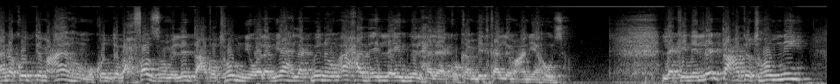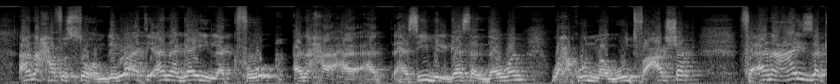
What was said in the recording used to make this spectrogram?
أنا كنت معاهم وكنت بحفظهم اللي أنت عطتهمني ولم يهلك منهم أحد إلا ابن الهلاك وكان بيتكلم عن يهوذا. لكن اللي أنت عطتهمني أنا حفظتهم دلوقتي أنا جاي لك فوق. أنا هسيب الجسد دون وهكون موجود في عرشك. فأنا عايزك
